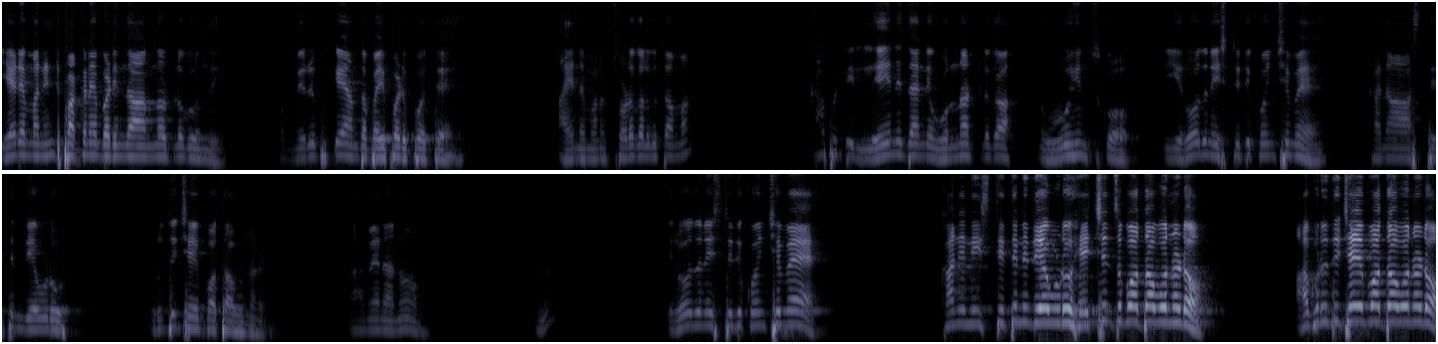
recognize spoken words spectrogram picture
ఏడే మన ఇంటి పక్కనే పడిందా అన్నట్లుగా ఉంది. మెరుపుకే అంత భయపడిపోతే ఆయన మనం చూడగలుగుతామా? కాబట్టి లేని దాన్ని ఉన్నట్లుగా నువ్వు ఊహించుకో. ఈ రోజు నీ స్థితి కొంచెమే కానీ ఆ స్థితిని దేవుడు వృద్ధి చేయబోతా ఉన్నాడు. ఆమె నాను ఈరోజు నీ స్థితి కొంచెమే కానీ నీ స్థితిని దేవుడు హెచ్చించబోతా ఉన్నాడు. అభివృద్ధి చేయబోతూ ఉన్నాడు.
